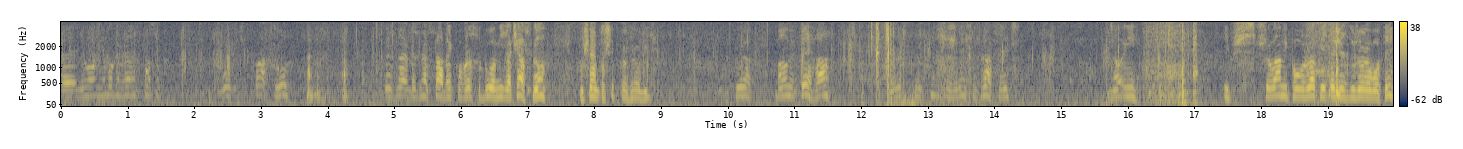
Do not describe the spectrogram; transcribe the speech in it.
e, nie, nie mogłem w żaden sposób włożyć kwasu bez, bez nadstawek, po prostu było mi za ciasno. Musiałem to szybko zrobić. Akurat mamy pecha, bo jest w tej chwili pracy. No i i z pszczołami po urlopie też jest dużo roboty.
